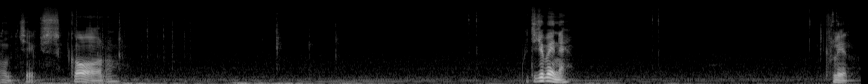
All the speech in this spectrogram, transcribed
Objek score. Kita cobain ya. Clear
